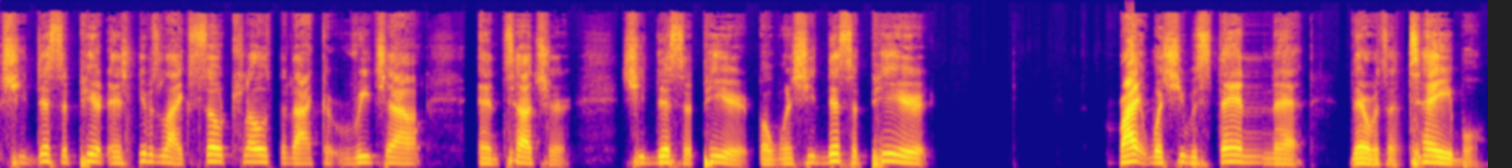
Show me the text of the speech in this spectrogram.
she disappeared and she was like so close that I could reach out and touch her. She disappeared. But when she disappeared, right where she was standing at, there was a table.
